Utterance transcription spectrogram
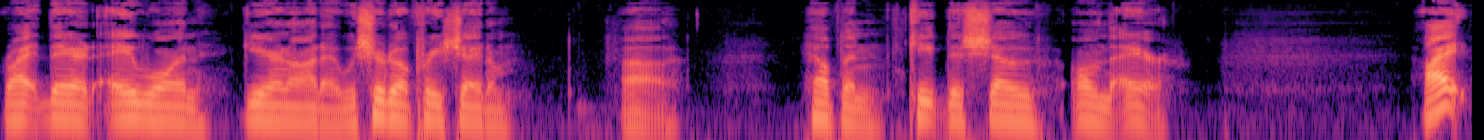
right there at A1 Gear and Auto. We sure do appreciate them uh, helping keep this show on the air. All right,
